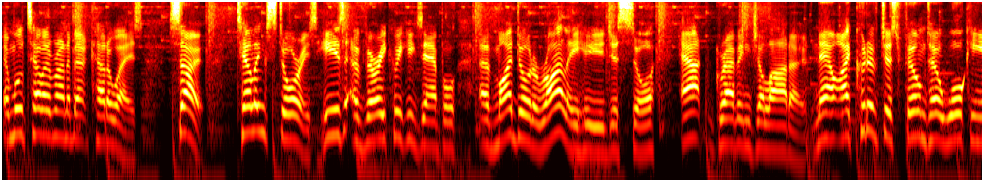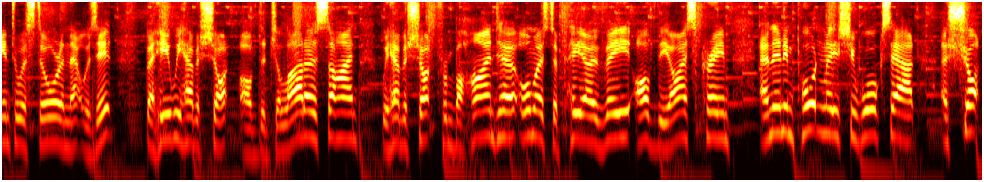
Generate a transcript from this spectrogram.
and we'll tell everyone about cutaways. So, telling stories. Here's a very quick example of my daughter Riley, who you just saw, out grabbing gelato. Now, I could have just filmed her walking into a store and that was it, but here we have a shot of the gelato sign. We have a shot from behind her, almost a POV of the ice cream. And then importantly, she walks out, a shot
